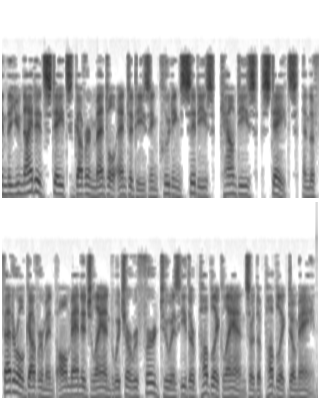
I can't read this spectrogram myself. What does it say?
In the United States governmental entities including cities, counties, states, and the federal government all manage land which are referred to as either public lands or the public domain.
